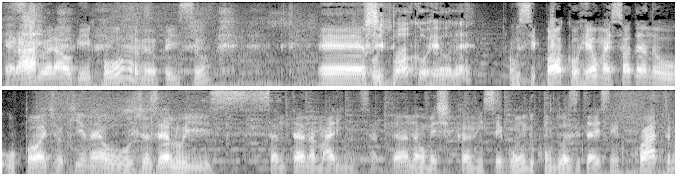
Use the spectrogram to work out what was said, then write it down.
Será? segurar alguém? Porra, meu, pensou? É, O Cipó correu, né? o, o Cipó correu, mas só dando o, o pódio aqui, né? O José Luiz Santana, Marim Santana, o mexicano em segundo, com 2 e 10, 5, 4.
